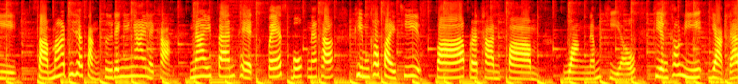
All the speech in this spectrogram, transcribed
ดี สามารถที่จะสั่งซื้อได้ง่าย ๆ เลยค่ะ ในแฟนเพจ Facebook นะคะ พิมพ์เข้าไปที่ฟ้าประธานฟาร์ม วังน้ำเขียว เพียงเท่านี้อยากได้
